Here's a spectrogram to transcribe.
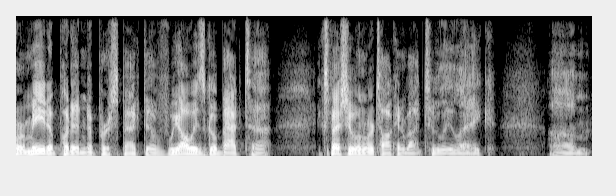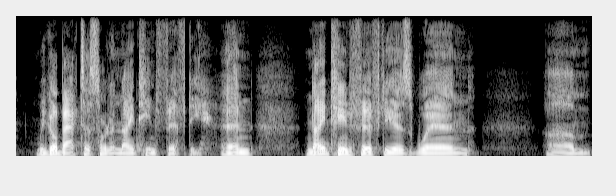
for me to put it into perspective, we always go back to, especially when we're talking about Tule Lake, um, we go back to sort of 1950, and 1950 is when um,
